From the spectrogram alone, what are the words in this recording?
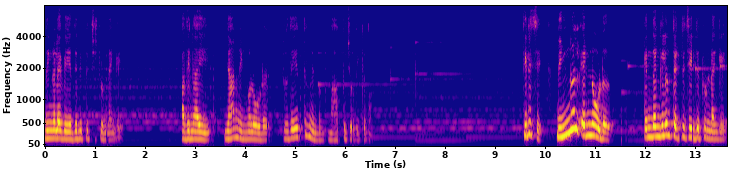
നിങ്ങളെ വേദനിപ്പിച്ചിട്ടുണ്ടെങ്കിൽ അതിനായി ഞാൻ നിങ്ങളോട് ഹൃദയത്തിൽ നിന്നും മാപ്പ് ചോദിക്കുന്നു. തിരിച്ച് നിങ്ങൾ എന്നോട് എന്തെങ്കിലും തെറ്റ് ചെയ്തിട്ടുണ്ടെങ്കിൽ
